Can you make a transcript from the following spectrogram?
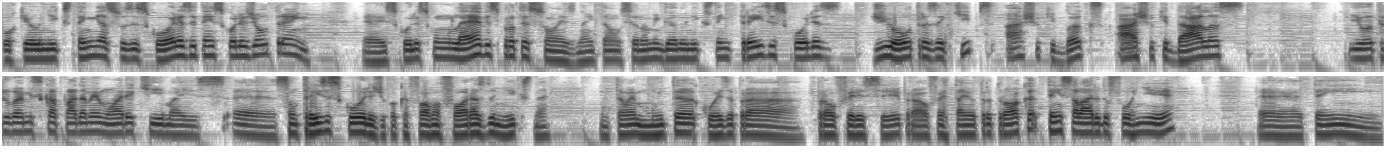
Porque o Knicks tem as suas escolhas e tem escolhas de outrem. É, escolhas com leves proteções, né? Então, se eu não me engano, o Knicks tem três escolhas de outras equipes. Acho que Bucks, acho que Dallas e outro vai me escapar da memória aqui, mas é, são três escolhas de qualquer forma, fora as do Knicks, né? Então é muita coisa para oferecer, para ofertar em outra troca. Tem salário do Fournier, é, tem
